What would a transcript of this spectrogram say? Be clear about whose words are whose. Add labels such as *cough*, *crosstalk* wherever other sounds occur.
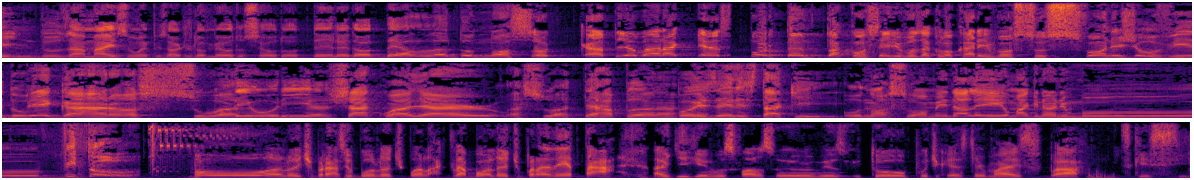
Speaker 1: bem-vindos a mais um episódio do meu, do seu, do dele do dela, do nosso Capivaracast. Portanto, aconselho-vos a colocar em vossos fones de ouvido, pegar a sua teoria, chacoalhar a sua terra plana, pois ele está aqui, o nosso homem da lei, o magnânimo Vitor.
Speaker 2: Boa noite, Brasil. Boa noite, Balacra. Boa noite, planeta. Aqui quem vos fala sou eu mesmo, Vitor, o podcaster mais. Ah, esqueci.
